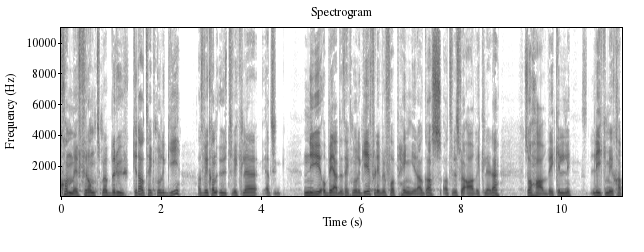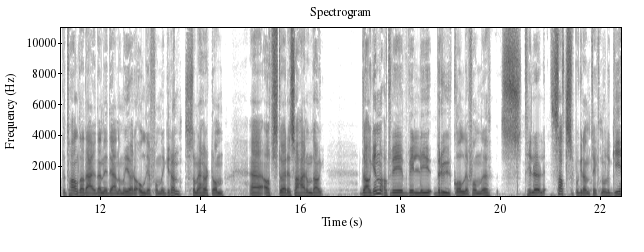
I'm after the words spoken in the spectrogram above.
komme i front med å bruke da, teknologi. At vi kan utvikle et ny og bedre teknologi fordi vi får penger av gass. Og At hvis vi avvikler det, så har vi ikke like mye kapital. Da det er jo denne ideen om å gjøre oljefondet grønt, som jeg hørte om eh, at Støre sa her om dag, dagen. At vi vil bruke oljefondet til å satse på grønn teknologi.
